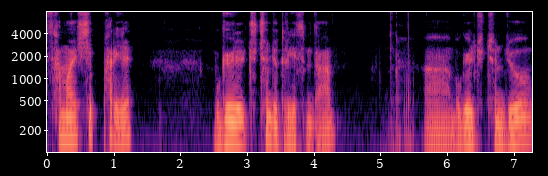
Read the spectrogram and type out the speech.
3월 18일 목요일 추천주 드리겠습니다. 아, 목요일 추천주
